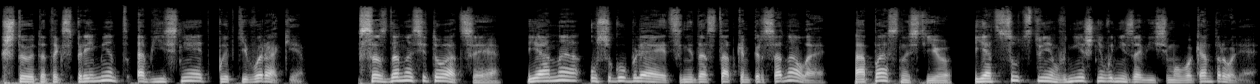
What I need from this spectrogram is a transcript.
что этот эксперимент объясняет пытки в Ираке. Создана ситуация, и она усугубляется недостатком персонала, опасностью и отсутствием внешнего независимого контроля,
